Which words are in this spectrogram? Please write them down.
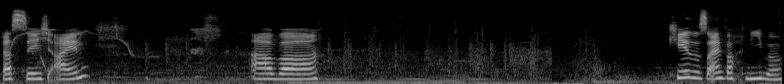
das sehe ich ein. Aber Käse ist einfach Liebe.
